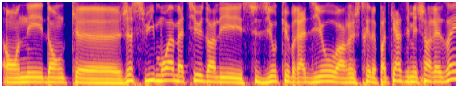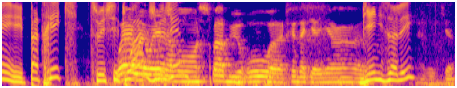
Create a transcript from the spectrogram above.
On est donc, euh, je suis moi, Mathieu, dans les studios de Cube Radio, enregistrer le podcast des méchants raisins. Et Patrick, tu es chez ouais, toi, ouais, ouais, j'imagine? dans mon super bureau euh, très accueillant. Bien isolé, avec,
